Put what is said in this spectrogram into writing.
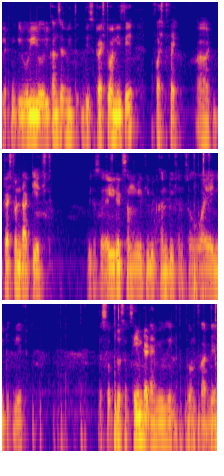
let me we'll, we'll consider with this trust one is a first file uh, trust1.txt because I'll get some little bit confusion so why I need to create the so those are same data I'm using. Don't forget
